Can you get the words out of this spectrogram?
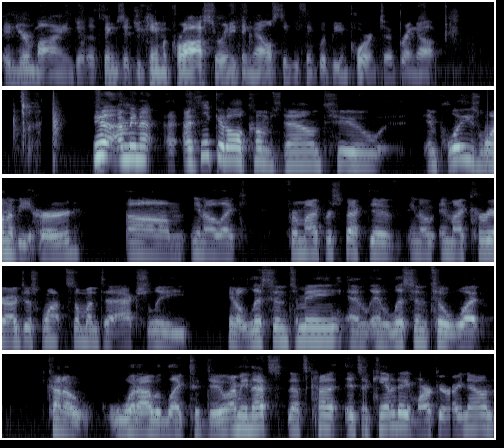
in your mind, uh, things that you came across or anything else that you think would be important to bring up? Yeah, I mean, I, I think it all comes down to employees want to be heard. Um, you know, like from my perspective, you know, in my career, I just want someone to actually, you know, listen to me and, and listen to what kind of what I would like to do. I mean, that's that's kind of it's a candidate market right now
